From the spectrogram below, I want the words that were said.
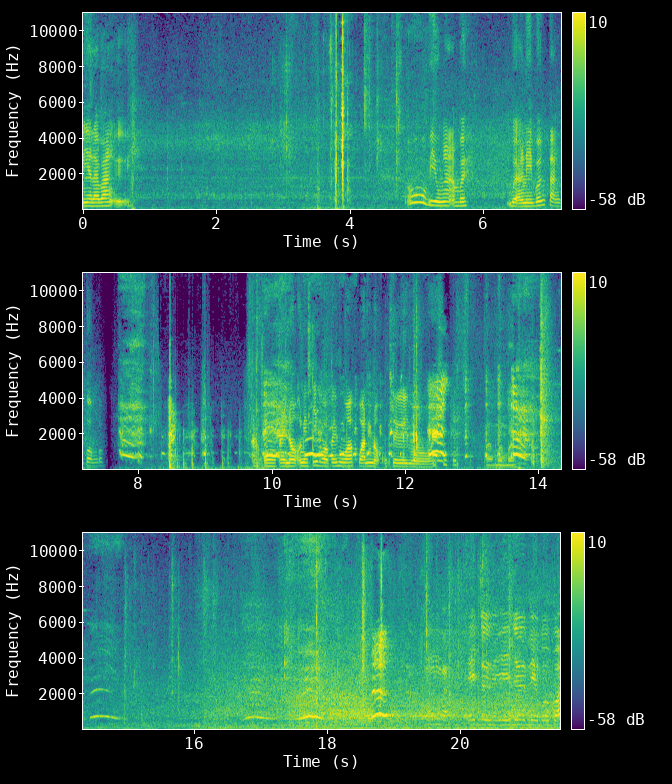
มีอะไรบ้างเอ่ย โอ้วิวงามเว้ยเบื้องนี้เบื้องต่างกล่องก็เอาโอไปเนาะนี่ที่บอกไปหัวควันเนาะเจยหมอ เบิ่งเบิ่งเบิ่ง เอ็ดดูดีดูดีบ้า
